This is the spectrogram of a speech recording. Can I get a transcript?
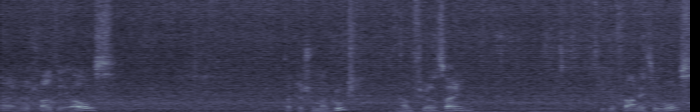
äh, sie aus. Das ist schon mal gut, Anführungszeichen. Die Gefahr nicht so groß.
